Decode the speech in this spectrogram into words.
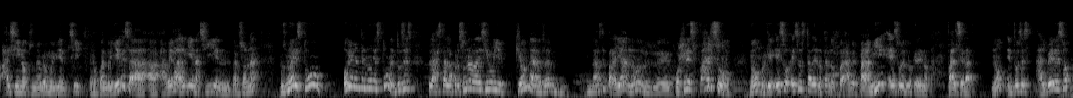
Ay, sí, no, pues me veo muy bien. Sí, pero cuando llegues a, a, ver a alguien así en persona, pues no eres tú. Obviamente no eres tú. Entonces, hasta la persona va a decir, oye, ¿qué onda? O sea, nadaste para allá, ¿no? Eh, porque eres falso, ¿no? Porque eso, eso está denotando. A ver, para mí eso es lo que denota, falsedad. ¿No? Entonces, al ver eso,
